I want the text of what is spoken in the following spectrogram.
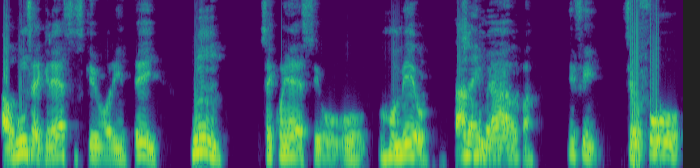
alguns egressos que eu orientei. Um, você conhece, o, o, o Romeu, está na. Embrapa. Enfim, se eu for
